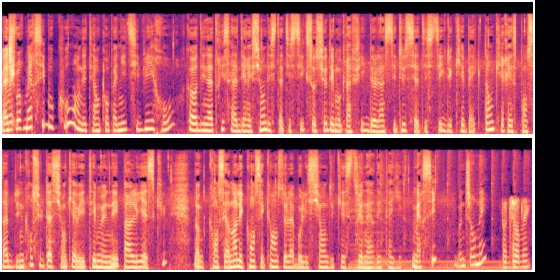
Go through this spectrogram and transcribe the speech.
Ben, oui. Je vous remercie beaucoup. On était en compagnie de Sylvie Roux, coordinatrice à la direction des statistiques sociodémographiques de l'Institut statistique du Québec, donc qui est responsable d'une consultation qui avait été menée par l'ISQ donc, concernant les conséquences de l'abolition du questionnaire détaillé. Merci. Bonne journée. Bonne journée.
